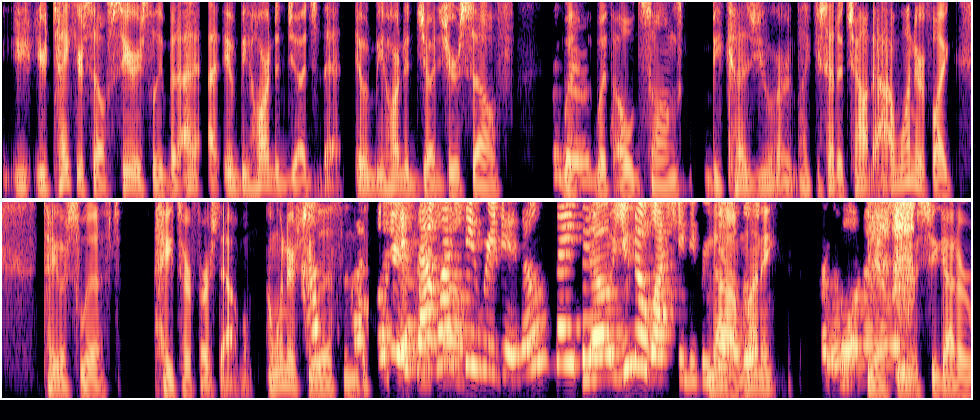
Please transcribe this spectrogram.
You, you take yourself seriously, but I, I, it would be hard to judge that. It would be hard to judge yourself with Mhm. with old songs because you are like you said a child. I wonder if like Taylor Swift hates her first album. I wonder if she listens. Is that why she redid them, maybe? No, you know why she did Nah, redid money. Well, no, Yeah, she she got her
